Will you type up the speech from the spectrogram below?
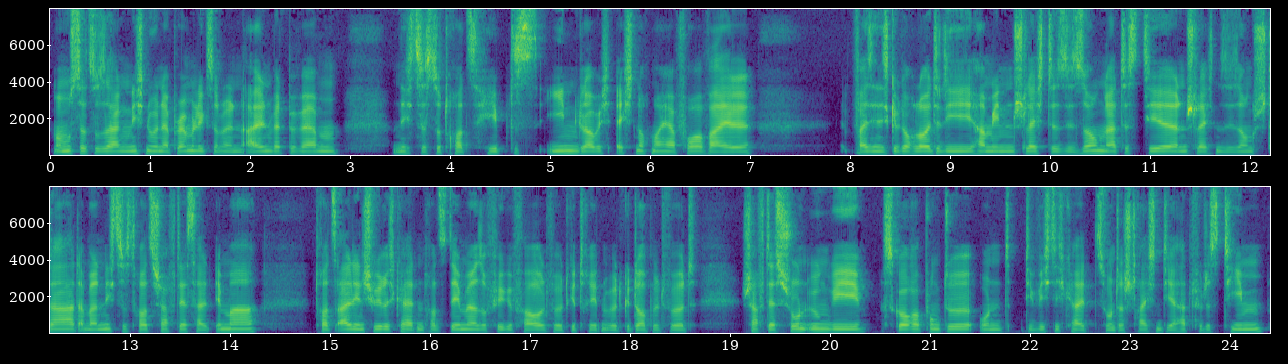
Man muss dazu sagen, nicht nur in der Premier League, sondern in allen Wettbewerben. Nichtsdestotrotz hebt es ihn, glaube ich, echt nochmal hervor, weil, weiß ich nicht, es gibt auch Leute, die haben ihn eine schlechte Saison attestiert, einen schlechten Saisonstart, aber nichtsdestotrotz schafft er es halt immer, trotz all den Schwierigkeiten, trotzdem er so viel gefault wird, getreten wird, gedoppelt wird, schafft er es schon irgendwie, Scorerpunkte und die Wichtigkeit zu unterstreichen, die er hat für das Team.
